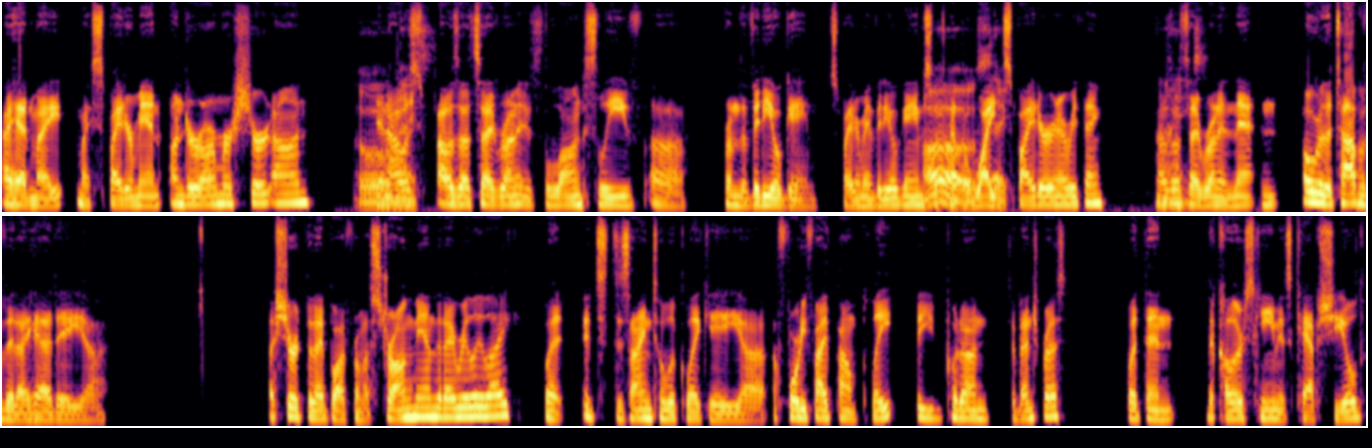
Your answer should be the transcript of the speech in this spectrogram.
I had my my Spider Man Under Armour shirt on Oh, and I nice. was I was outside running. It's the long sleeve uh from the video game, Spider-Man video game. So it's got Oh, the white sick. spider and everything. I was outside running that, and over the top of it, I had a uh, a shirt that I bought from a strongman that I really like, but it's designed to look like a uh, a 45 pound plate that you'd put on to bench press, but then the color scheme is Cap Shield.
